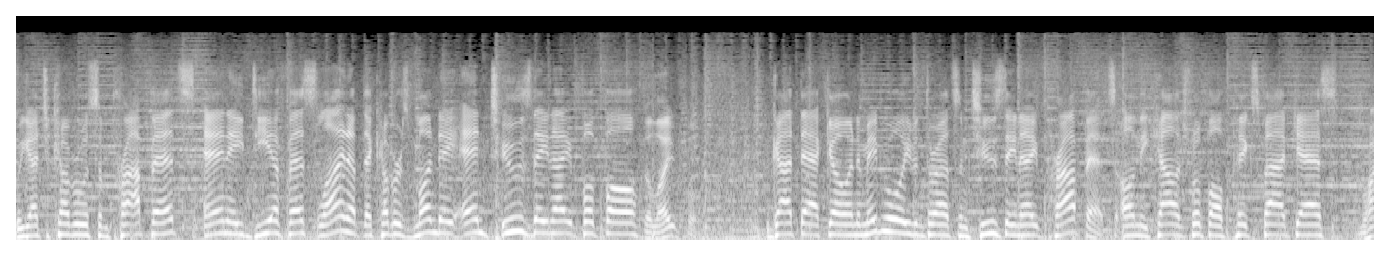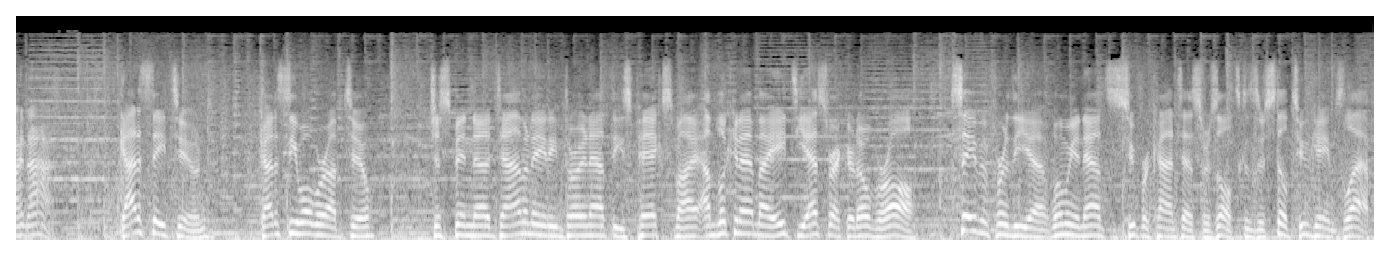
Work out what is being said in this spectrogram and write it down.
We got you covered with some prop bets and a DFS lineup that covers Monday and Tuesday night football. Delightful. Got that going, and maybe we'll even throw out some Tuesday night prop bets on the College Football Picks podcast. Why not? Got to stay tuned. Got to see what we're up to. Just been uh, dominating, throwing out these picks. My I'm looking at my ATS record overall. Save it for the uh, when we announce the Super Contest results because there's still two games left.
